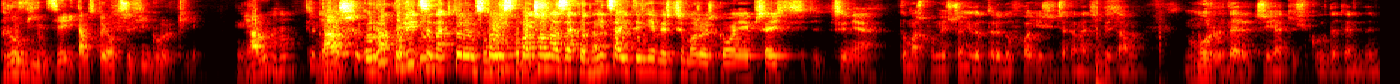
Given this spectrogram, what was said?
prowincję i tam stoją trzy figurki. Nie. Tam, Tylko tam, masz tam róg te ulicy, na którym stoi spaczona zakonnica i ty nie wiesz, czy możesz koło niej przejść, czy nie. Tu masz pomieszczenie, do którego wchodzisz i czeka na ciebie tam murder, czy jakiś kurde ten...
